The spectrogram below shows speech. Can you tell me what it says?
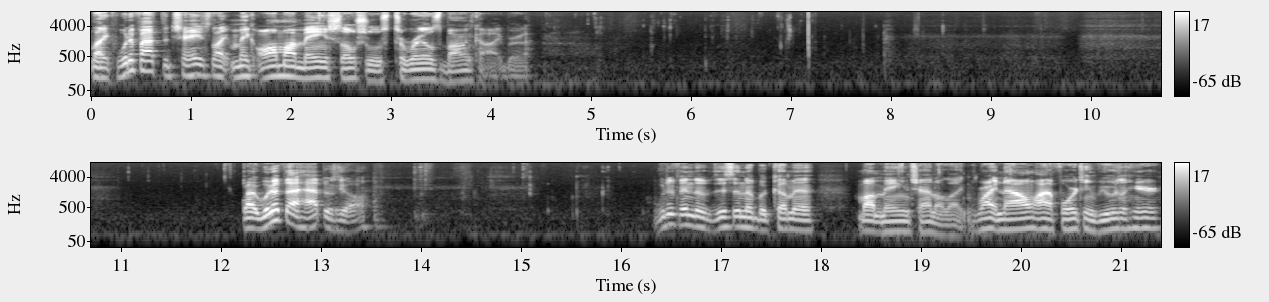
Like, what if I have to change, like, make all my main socials to Rails Bankai, bro? Like, what if that happens, y'all? What if end up this end up becoming my main channel? Like right now, I have 14 viewers in here,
